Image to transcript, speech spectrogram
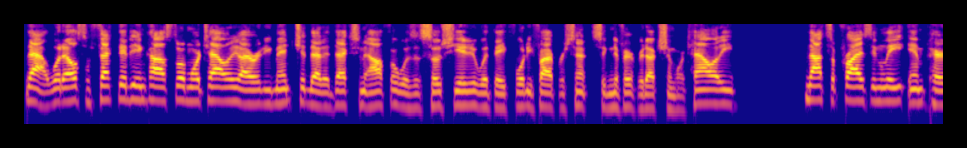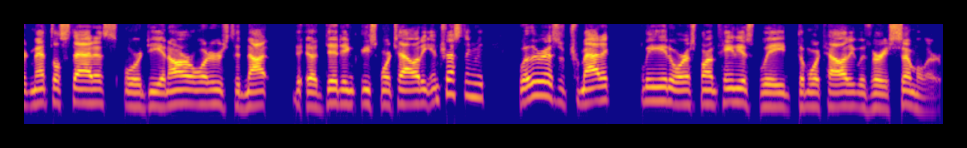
Now, what else affected in-hospital mortality? I already mentioned that andexanet alfa was associated with a 45% significant reduction in mortality. Not surprisingly, impaired mental status or DNR orders did not uh, did increase mortality. Interestingly, whether it was a traumatic bleed or a spontaneous bleed, the mortality was very similar.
